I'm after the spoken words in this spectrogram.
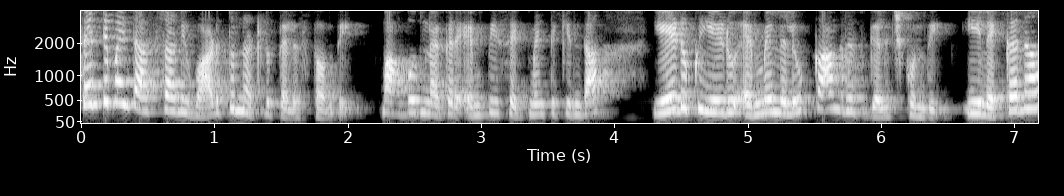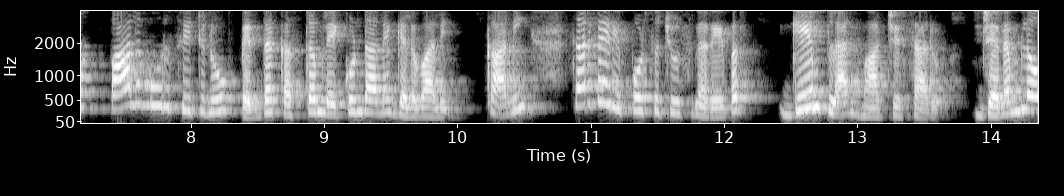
సెంటిమెంట్ అస్త్రాన్ని వాడుతున్నట్లు తెలుస్తోంది. మహబూబ్ నగర్ ఎంపీ సెగ్మెంట్ కింద ఏడుకు ఏడు ఎమ్మెల్యేలు కాంగ్రెస్ గెలుచుకుంది. ఈ లెక్కన పాలమూరు సీటును పెద్ద కష్టం లేకుండానే గెలవాలి. కానీ సర్వే రిపోర్ట్స్ చూసిన రేవంత్ గేమ్ ప్లాన్ మార్చేశారు. జనంలో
